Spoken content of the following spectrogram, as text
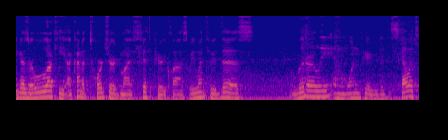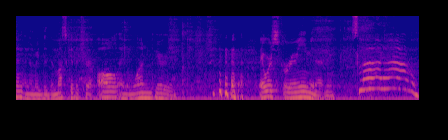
You guys are lucky. I kind of tortured my fifth period class. We went through this literally in one period. We did the skeleton and then we did the musculature all in one period. they were screaming at me, slow down.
